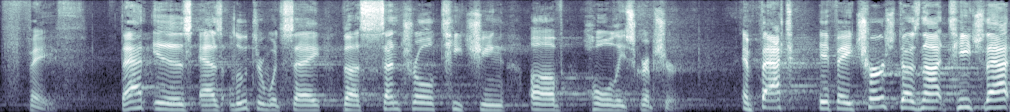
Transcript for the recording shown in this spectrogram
faith. That is, as Luther would say, the central teaching of Holy Scripture. In fact, if a church does not teach that,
